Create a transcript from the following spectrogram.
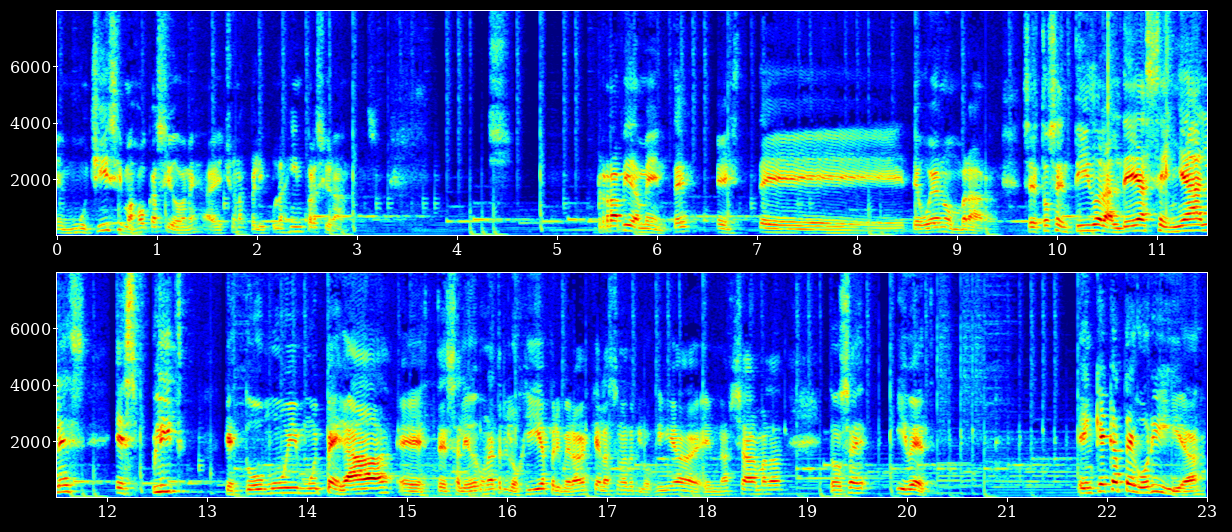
en muchísimas ocasiones, ha hecho unas películas impresionantes. Rápidamente, este, te voy a nombrar. Sexto sentido, la aldea, señales, Split, que estuvo muy, muy pegada. Este, salió una trilogía, primera vez que él hace una trilogía en Nash Shyamalan. Entonces, Ivette, ¿en qué categoría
